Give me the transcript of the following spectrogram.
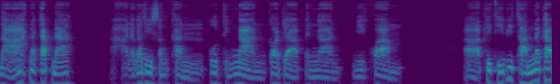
หนานะครับนะแล้วก็ที่สำคัญพูดถึงงานก็จะเป็นงานมีความพิถีพิถันนะครับ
